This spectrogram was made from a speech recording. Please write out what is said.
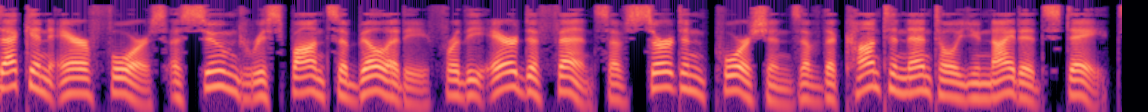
2nd Air Force assumed responsibility for the air defense of certain portions of the continental United States.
